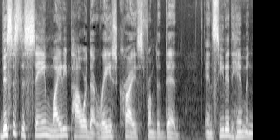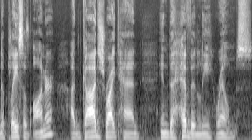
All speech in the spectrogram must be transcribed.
This is the same mighty power that raised Christ from the dead and seated him in the place of honor at God's right hand in the heavenly realms.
